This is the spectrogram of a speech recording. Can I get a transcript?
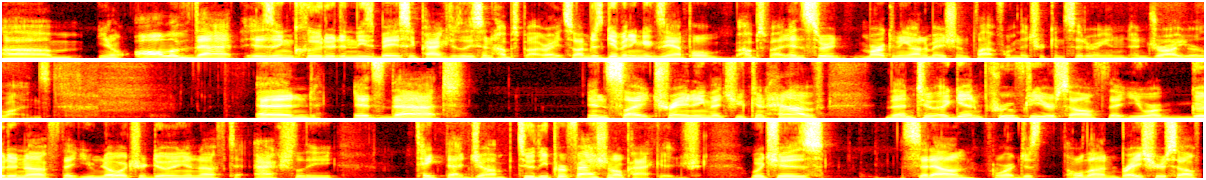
Um, you know, all of that is included in these basic packages, at least in HubSpot, right? So I'm just giving an example, HubSpot, insert marketing automation platform that you're considering and, and draw your lines. And it's that insight training that you can have then to, again, prove to yourself that you are good enough, that you know what you're doing enough to actually take that jump to the professional package, which is sit down for it. Just hold on, brace yourself.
